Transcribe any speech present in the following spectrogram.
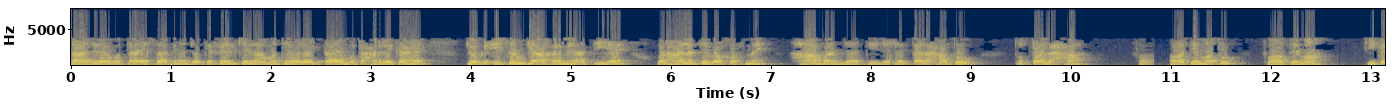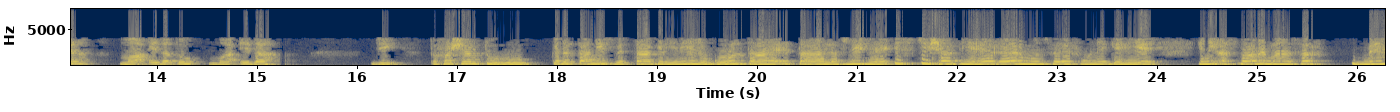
تا جو ہے وہ تائے ساکنہ جو کہ فیل کی علامت ہے، اور ایک تائے متحرکہ ہے، جو کہ اسم کے آخر میں آتی ہے، اور حالت وقف میں ہا بن جاتی ہے۔ جیسے طلحہ تو تو طلحہ فاطمہ تو فاطمہ۔ ٹھیک ہے نا؟ ما تو ما جی تو فشر تو رو کہتے تانیس بتا کے لیے یعنی جو گول تا ہے، تا لفظی جو ہے، اس کی شرط یہ ہے غیر منصرف ہونے کے لیے یعنی اسباب منصرف، میں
